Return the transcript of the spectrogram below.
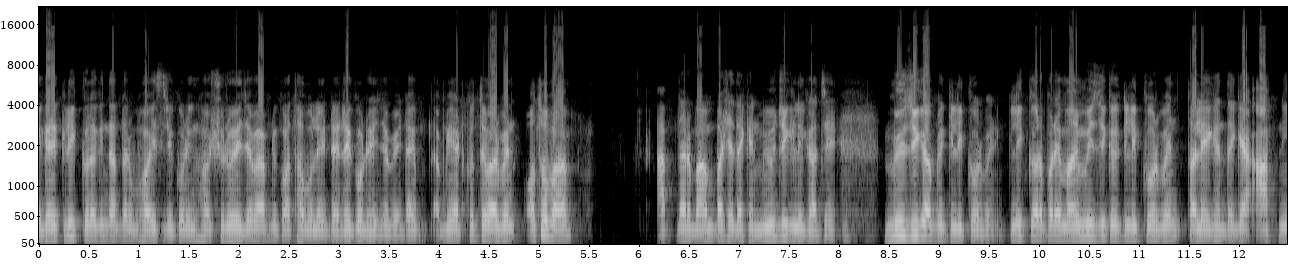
এখানে ক্লিক করলে কিন্তু আপনার ভয়েস রেকর্ডিং হওয়া শুরু হয়ে যাবে, আপনি কথা বলে এটা রেকর্ড হয়ে যাবে, এটা আপনি অ্যাড করতে পারবেন, অথবা আপনার বাম পাশে দেখেন মিউজিক লেখা আছে। মিউজিক আপনি ক্লিক করবেন। ক্লিক করার পরে মাই মিউজিকে ক্লিক করবেন। তাহলে এখান থেকে আপনি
